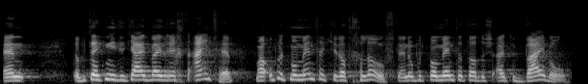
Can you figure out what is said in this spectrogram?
En dat betekent niet dat jij het bij het rechte eind hebt, maar op het moment dat je dat gelooft en op het moment dat dat dus uit de Bijbel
